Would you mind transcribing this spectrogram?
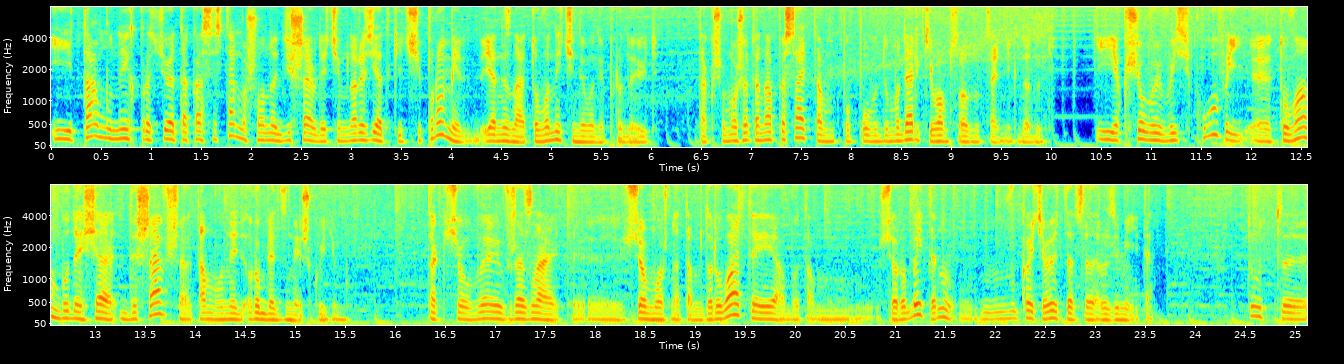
І там у них працює така система, що воно дешевле, ніж на розетки чи промі. Я не знаю, то вони чи не вони продають. Так що можете написати там по поводу модельки, вам сразу ценник дадуть. І якщо ви військовий, е, то вам буде ще дешевше, там вони роблять знижку їм. Так що ви вже знаєте, е, що можна там дарувати, або там що робити. Ну, коротше, ви це все розумієте. Тут е,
